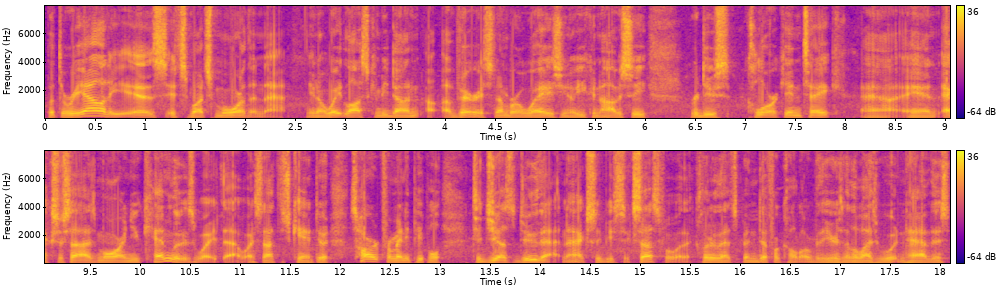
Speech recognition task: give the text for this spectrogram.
But the reality is, it's much more than that. You know, weight loss can be done a, a various number of ways. You know, you can obviously reduce caloric intake uh, and exercise more, and you can lose weight that way. It's not that you can't do it. It's hard for many people to just do that and actually be successful with it. Clearly, that's been difficult over the years. Otherwise, we wouldn't have this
